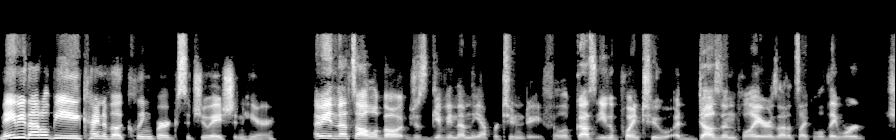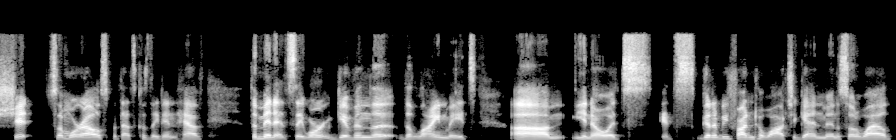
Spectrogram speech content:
maybe that'll be kind of a Klingberg situation here. I mean, that's all about just giving them the opportunity. Philip Goss, you could point to a dozen players that it's like, well, they were shit somewhere else, but that's because they didn't have the minutes. They weren't given the the line mates. Um, you know, it's it's gonna be fun to watch again. Minnesota Wild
